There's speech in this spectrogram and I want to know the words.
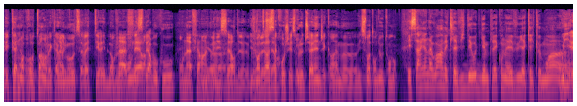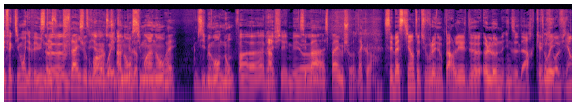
les canons à protons avec la. Ah. Wiimote, ça va être terrible. Donc On a on affaire- espère beaucoup. On a affaire à un Et, euh, connaisseur de Ils ont intérêt à s'accrocher parce que le challenge est quand même. euh, ils sont attendus au tournant. Et ça n'a rien à voir avec la vidéo de gameplay qu'on avait vue il y a quelques mois. Oui, euh, effectivement, il y avait une. C'était Zootfly, je crois. un an, six mois, un an. Visiblement, non. Enfin, à vérifier. Mais C'est euh, pas, c'est pas la même chose, d'accord. Sébastien, toi, tu voulais nous parler de Alone in the Dark qui Oui. revient.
